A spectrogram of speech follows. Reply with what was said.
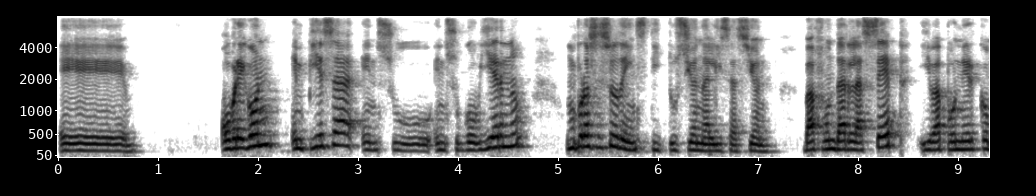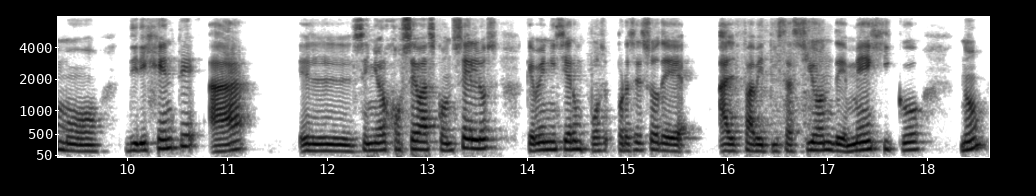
Eh, Obregón empieza en su, en su gobierno un proceso de institucionalización. Va a fundar la CEP y va a poner como dirigente a el señor José Vasconcelos, que va a iniciar un proceso de alfabetización de México, ¿no?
